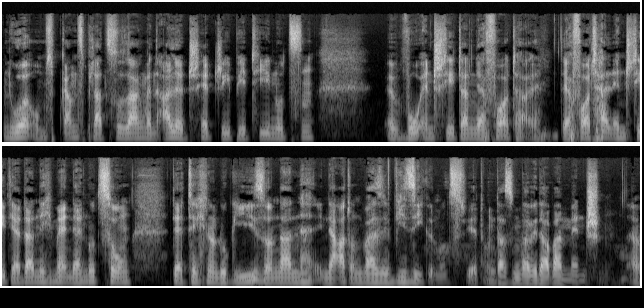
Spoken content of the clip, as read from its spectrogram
Nur um es ganz platt zu sagen, wenn alle ChatGPT nutzen, wo entsteht dann der Vorteil? Der Vorteil entsteht ja dann nicht mehr in der Nutzung der Technologie, sondern in der Art und Weise, wie sie genutzt wird. Und da sind wir wieder beim Menschen. Äh,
